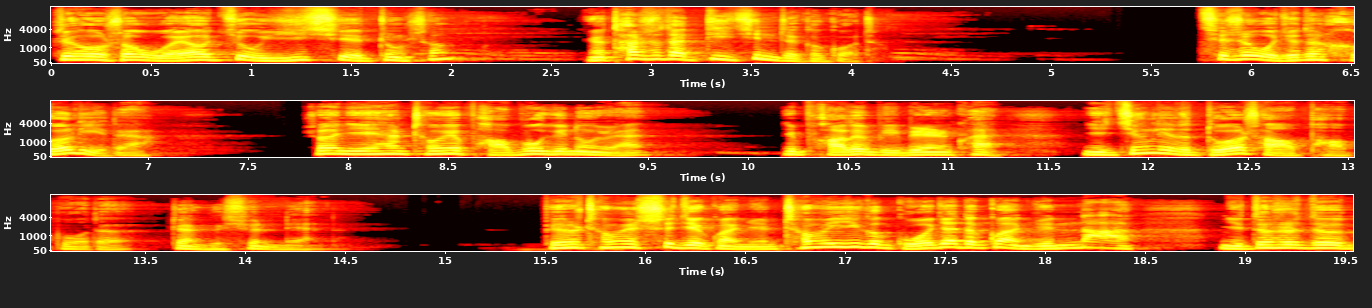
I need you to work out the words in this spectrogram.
最后说我要救一切众生。你看他是在递进这个过程。其实我觉得合理的呀。说你想成为跑步运动员，你跑得比别人快，你经历了多少跑步的这样一个训练呢？比如说成为世界冠军，成为一个国家的冠军，那你都是就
